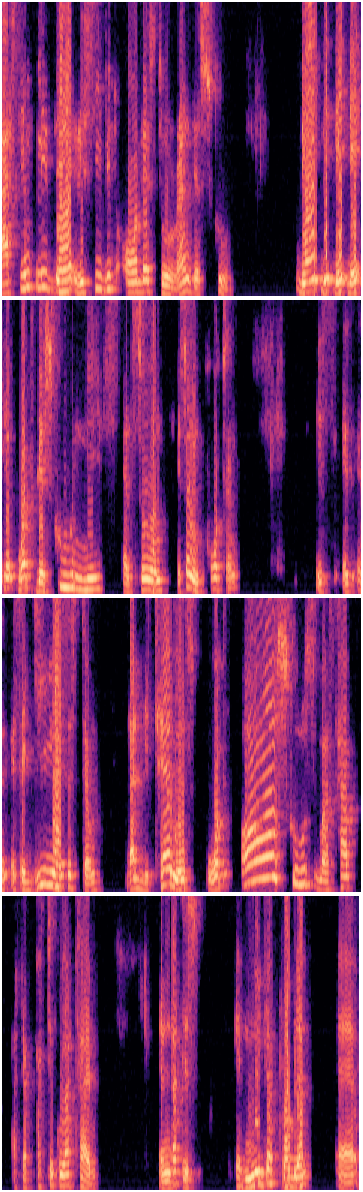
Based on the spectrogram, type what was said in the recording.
are simply there receiving orders to run the school. They, they, they, what the school needs and so on is so important. It's, it's, a GES system that determines what all schools must have at a particular time. And that is a major problem uh,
